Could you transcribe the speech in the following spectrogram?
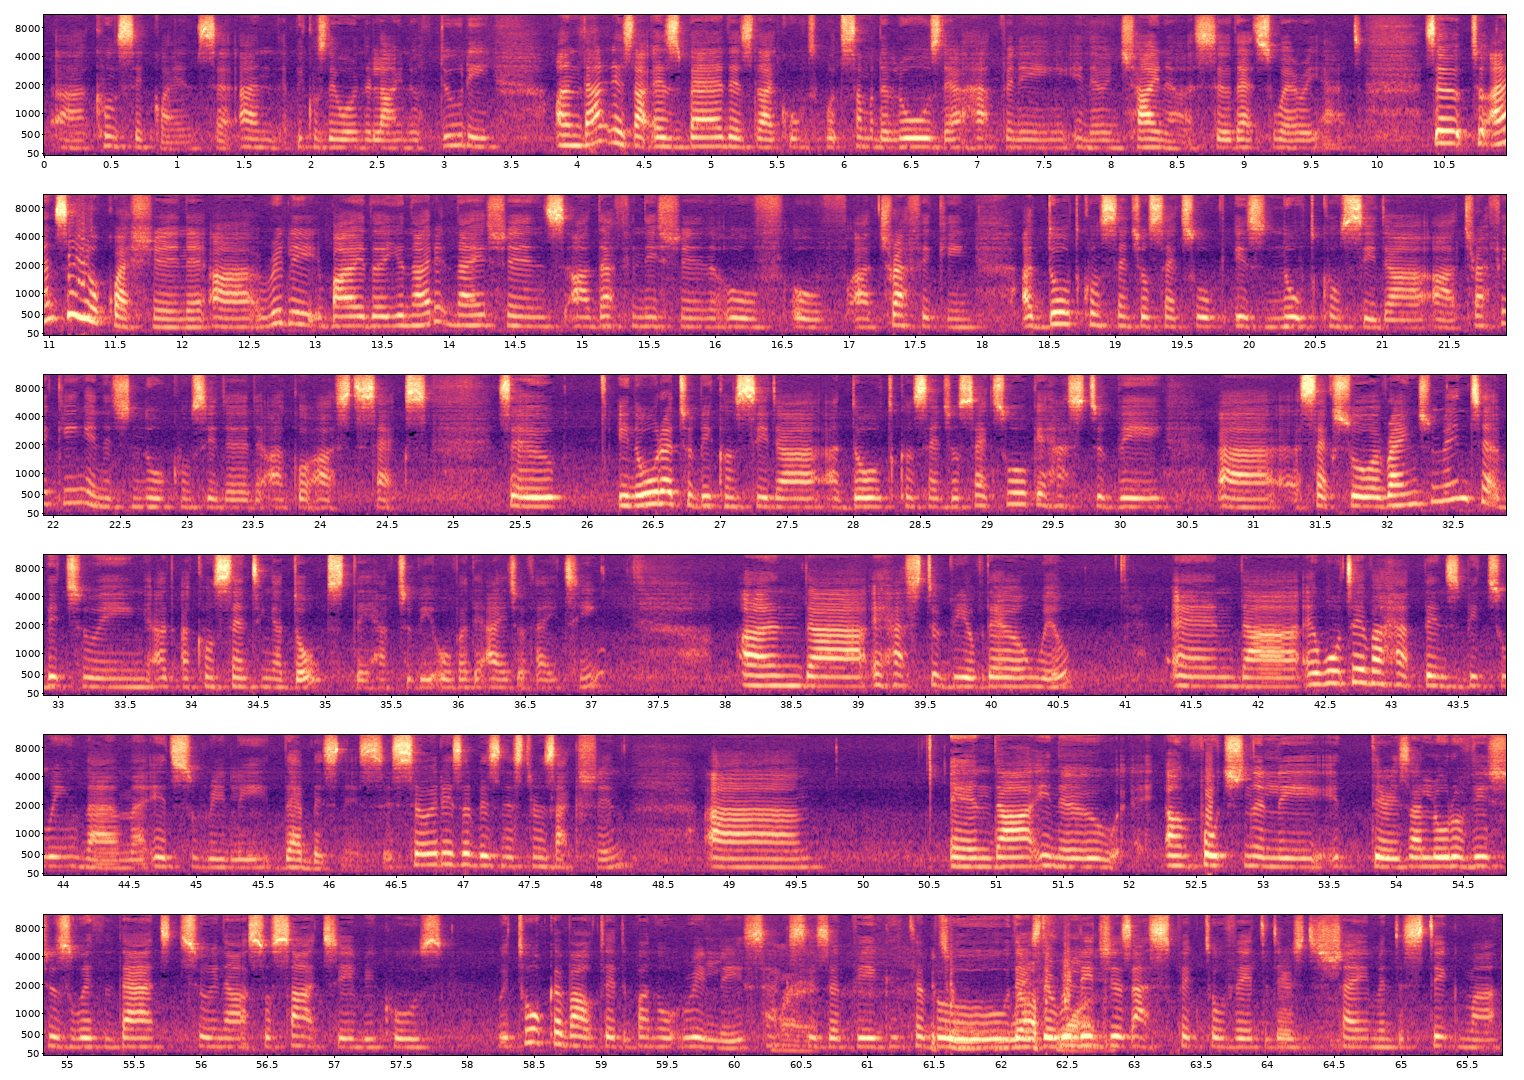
uh, consequence, and because they were on the line of duty. And that is like, as bad as like what some of the laws that are happening, you know, in China. So that's where we're at. So to answer your question, uh, really by the United Nations uh, definition of, of uh, trafficking, adult consensual sex work is not considered uh, trafficking and it's not considered coerced sex. So in order to be considered adult consensual sex work, it has to be uh, sexual arrangement between a, a, consenting adults. They have to be over the age of 18. And uh, it has to be of their own will. And, uh, and whatever happens between them, it's really their business. So it is a business transaction. Um, and, uh, you know, unfortunately, it, there is a lot of issues with that too in our society because we talk about it, but not really. Sex right. is a big taboo. A there's the religious one. aspect of it. There's the shame and the stigma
